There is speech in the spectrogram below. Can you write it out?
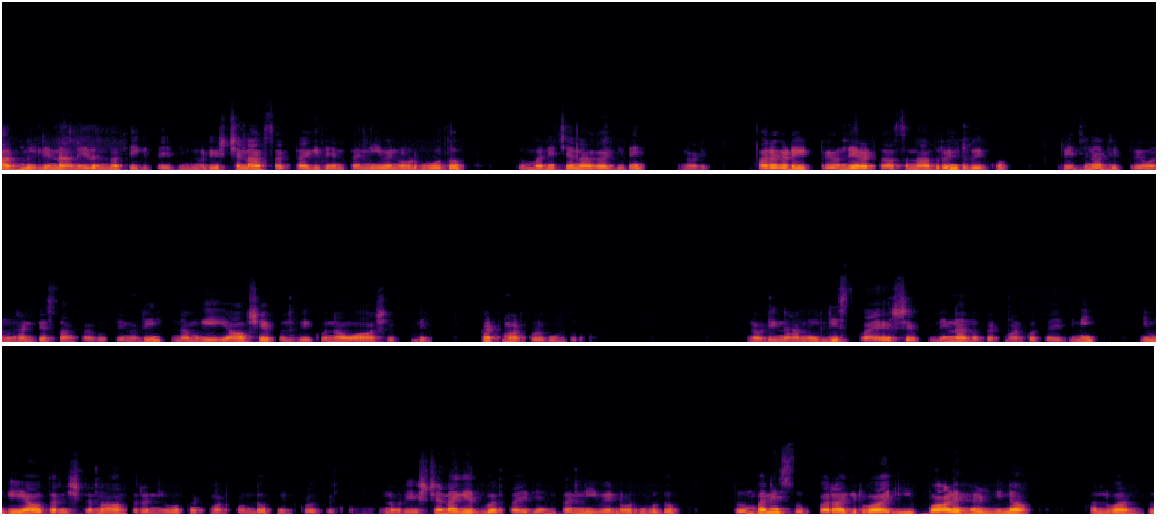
ಆದಮೇಲೆ ನಾನು ಇದನ್ನು ತೆಗಿತಾ ಇದ್ದೀನಿ. ನೋಡಿ, ಎಷ್ಟು ಚೆನ್ನಾಗಿ ಸೆಟ್ ಆಗಿದೆ ಅಂತ ನೀವೇ ನೋಡ್ಬೋದು. ತುಂಬಾ ಚೆನ್ನಾಗಾಗಿದೆ. ನೋಡಿ, ಹೊರಗಡೆ ಇಟ್ಟರೆ ಒಂದು ಎರಡು ತಾಸನಾದರೂ ಇಡಬೇಕು. ಫ್ರಿಜ್ನಲ್ಲಿ ಇಟ್ಟರೆ ಒಂದು ಗಂಟೆ ಸಾಕಾಗುತ್ತೆ. ನೋಡಿ, ನಮಗೆ ಯಾವ ಶೇಪಲ್ಲಿ ಬೇಕು ನಾವು ಆ ಶೇಪಲ್ಲಿ ಕಟ್ ಮಾಡ್ಕೊಳ್ಬೋದು ನೋಡಿ, ನಾನು ಇಲ್ಲಿ ಸ್ಕ್ವಯರ್ ಶೇಪಲ್ಲಿ ನಾನು ಕಟ್ ಮಾಡ್ಕೊತಾ ಇದ್ದೀನಿ. ನಿಮಗೆ ಯಾವ ಥರ ಇಷ್ಟನೋ ಆ ಥರ ನೀವು ಕಟ್ ಮಾಡಿಕೊಂಡು ಇಟ್ಕೊಳ್ಬೇಕು. ನೋಡಿ ಎಷ್ಟು ಚೆನ್ನಾಗಿ ಎದ್ದು ಬರ್ತಾ ಇದೆ ಅಂತ ನೀವೇ ನೋಡ್ಬೋದು. ತುಂಬಾ ಸೂಪರ್ ಆಗಿರುವ ಈ ಬಾಳೆಹಣ್ಣಿನ ಹಲ್ವಾ ಅಂತೂ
